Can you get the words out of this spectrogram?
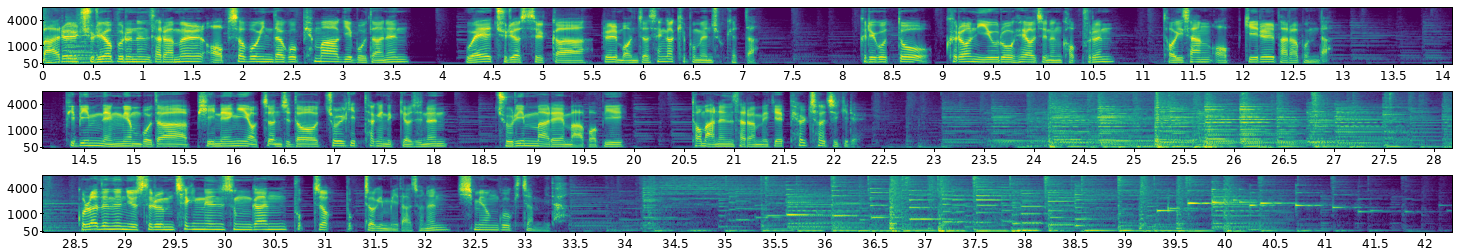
말을 줄여 부르는 사람을 없어 보인다고 폄하하기보다는 왜 줄였을까를 먼저 생각해 보면 좋겠다. 그리고 또 그런 이유로 헤어지는 커플은 더 이상 없기를 바라본다. 비빔냉면보다 비냉이 어쩐지 더 쫄깃하게 느껴지는 줄임말의 마법이 더 많은 사람에게 펼쳐지기를. 골라드는 뉴스룸 책 읽는 순간 북적북적입니다. 저는 심영구 기자입니다.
